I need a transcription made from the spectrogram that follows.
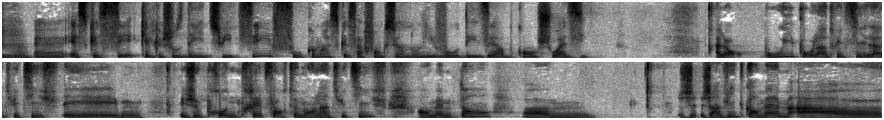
mm. euh, est-ce que c'est quelque chose d'intuitif ou comment est-ce que ça fonctionne au niveau des herbes qu'on choisit? Alors oui pour l'intuitif, l'intuitif et, et, je prône très fortement l'intuitif. En même temps, euh, j'invite quand même à euh,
